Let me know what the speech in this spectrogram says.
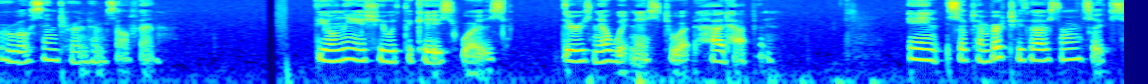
where Wilson turned himself in. The only issue with the case was there is no witness to what had happened. In September 2006,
